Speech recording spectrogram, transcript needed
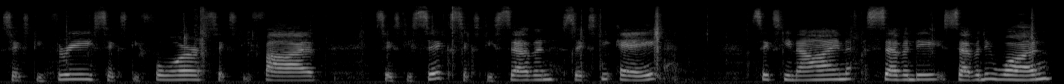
63, 64, 65, 66, 67, 68, 69, 70, 71,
